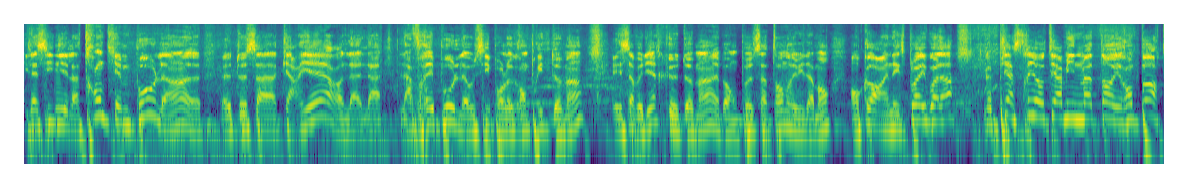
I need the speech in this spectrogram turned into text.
il a signé la 30e pole hein, euh, de sa carrière, la, la- la vraie pole là aussi pour le Grand Prix de demain. Et ça veut dire que demain, eh ben, on peut s'attendre évidemment encore à un exploit. Et voilà, Piastri en termine maintenant et remporte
